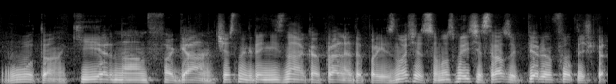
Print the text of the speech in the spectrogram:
Вот он, Кернан Фаган. Честно говоря, не знаю, как правильно это произносится, но смотрите, сразу первая фоточка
